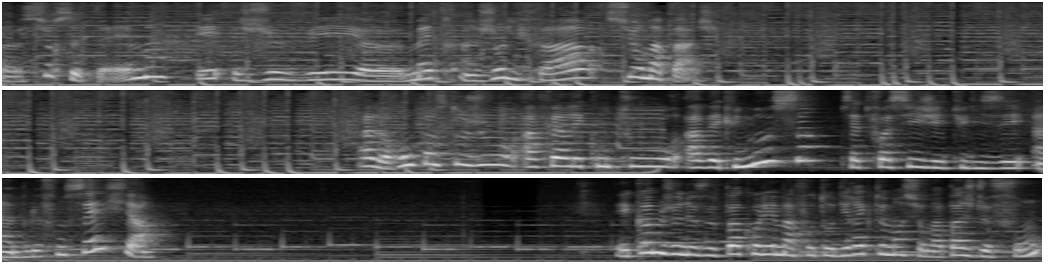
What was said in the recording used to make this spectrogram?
euh, sur ce thème et je vais euh, mettre un joli phare sur ma page. Alors, on pense toujours à faire les contours avec une mousse. Cette fois-ci, j'ai utilisé un bleu foncé. Et comme je ne veux pas coller ma photo directement sur ma page de fond,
